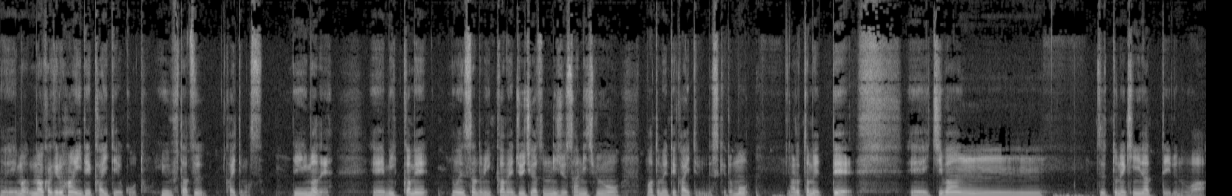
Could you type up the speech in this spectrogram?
えー、ま、まあ、書ける範囲で書いておこうという2つ書いてます。で、今ね、えー、3日目、農園スタンド3日目、11月の23日分をまとめて書いてるんですけども、改めて、えー、一番ずっとね、気になっているのは、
